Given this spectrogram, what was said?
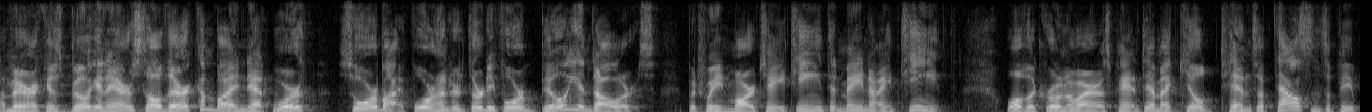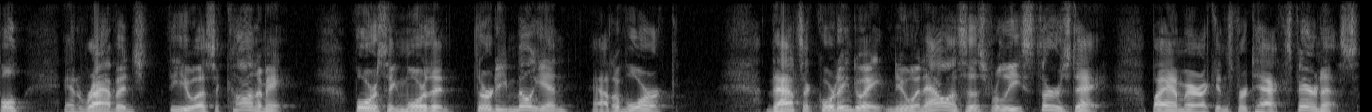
America's billionaires saw their combined net worth soar by $434 billion between March 18th and May 19th, while the coronavirus pandemic killed tens of thousands of people and ravaged the U.S. economy, forcing more than 30 million out of work. That's according to a new analysis released Thursday by Americans for Tax Fairness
